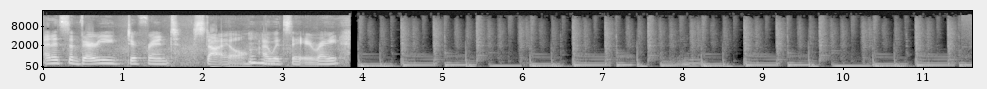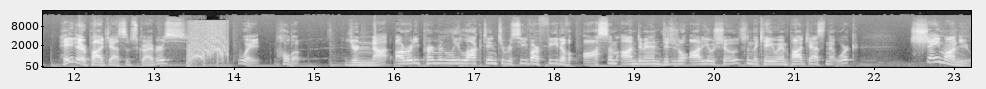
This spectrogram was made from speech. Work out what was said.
and it's a very different style, mm-hmm. I would say, right? Hey there, podcast subscribers. Wait, hold up. You're not already permanently locked in to receive our feed of awesome on demand digital audio shows from the KUAM Podcast Network? Shame on you.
